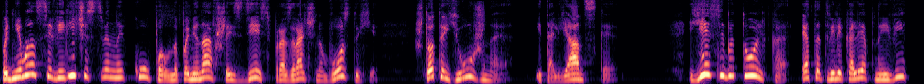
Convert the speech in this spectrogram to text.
поднимался величественный купол, напоминавший здесь, в прозрачном воздухе, что-то южное, итальянское. Если бы только этот великолепный вид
